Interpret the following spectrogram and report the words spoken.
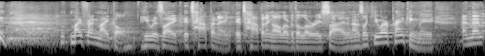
My friend Michael, he was like, It's happening. It's happening all over the Lower East Side. And I was like, You are pranking me. And then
